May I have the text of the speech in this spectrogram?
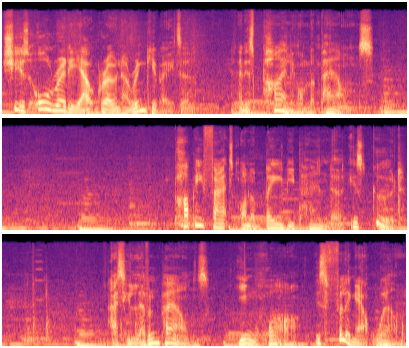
She has already outgrown her incubator and is piling on the pounds. Puppy fat on a baby panda is good. At 11 pounds, Yinghua is filling out well.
